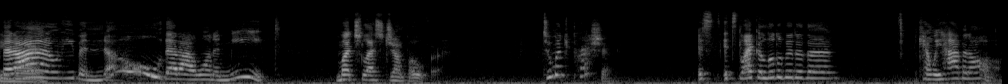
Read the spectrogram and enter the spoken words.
that hard. I don't even know that I want to meet, much less jump over. Too much pressure. It's it's like a little bit of the can we have it all?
